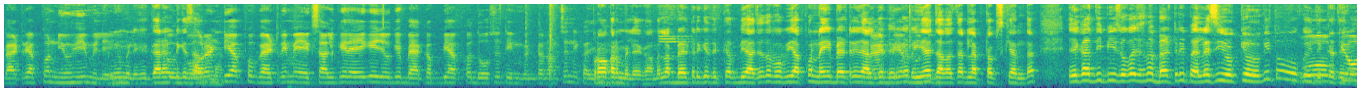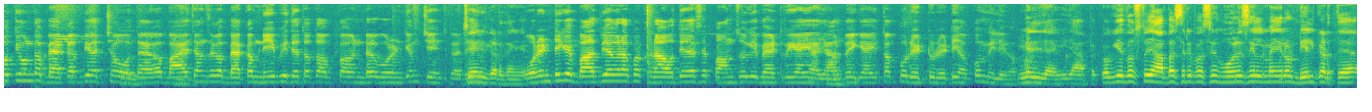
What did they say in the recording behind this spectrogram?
बैटरी आपको न्यू ही मिलेगी। न्यू मिलेगी गारंटी के साथ वारंटी आपको बैटरी में एक साल की रहेगी जो कि बैकअप भी आपका दो से तीन घंटे आराम से निकल प्रॉपर मिलेगा। मतलब बैटरी की दिक्कत भी आ जाए तो वो भी आपको नई बैटरी डाल के देंगे भैया ज़्यादातर लैपटॉप्स के अंदर। एक आधी पीस होगा जिसमें बैटरी पहले से ही ओके होगी तो कोई दिक्कत नहीं। होती है उनका बैकअप भी अच्छा होता है। अगर बाय चांस अगर बैकअप नहीं भी देता तो आपका अंडर वारंटी हम चेंज कर चेंज कर देंगे। वारंटी के बाद भी अगर आपका खराब होती है जैसे 500 की बैटरी आई हज़ार रुपए की आई तो आपको रेट टू रेट ही आपको मिलेगा। मिल जाएगी यहाँ पे। क्योंकि दोस्तों यहाँ पर सिर्फ़ और सिर्फ़ होलसेल में ये लोग डील करते हैं।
